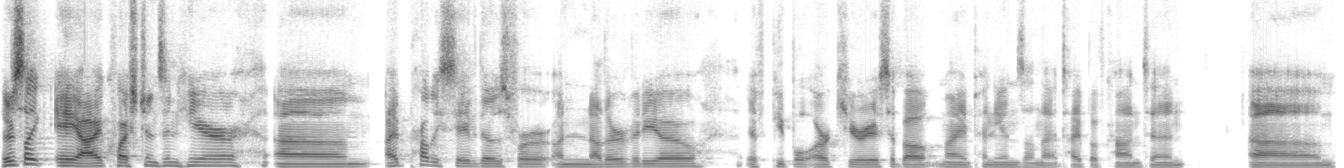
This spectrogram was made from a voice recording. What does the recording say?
there's like AI questions in here. Um, I'd probably save those for another video if people are curious about my opinions on that type of content. Um,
